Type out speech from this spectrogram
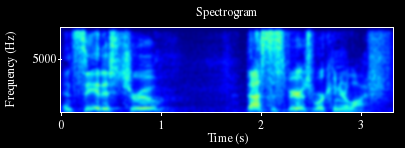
and see it as true, that's the Spirit's work in your life.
